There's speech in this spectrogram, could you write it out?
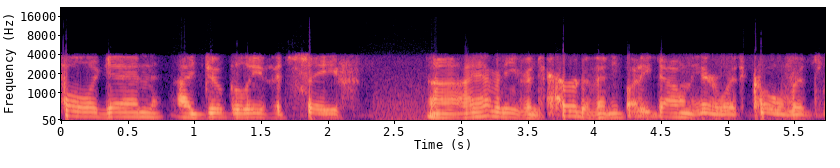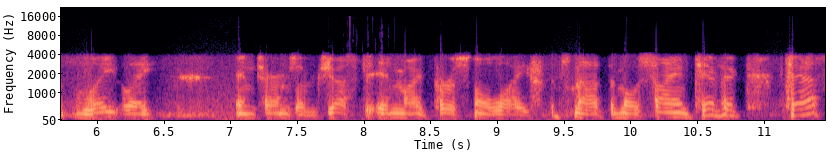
full again. I do believe it's safe. Uh, I haven't even heard of anybody down here with COVID lately in terms of just in my personal life. It's not the most scientific test,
